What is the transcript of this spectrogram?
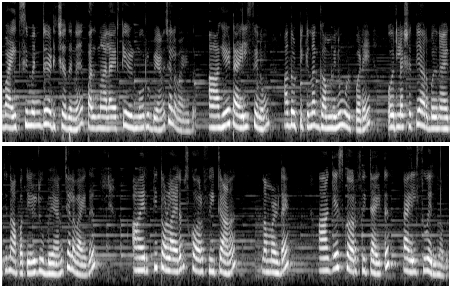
വൈറ്റ് സിമെന്റ് അടിച്ചതിന് പതിനാലായിരത്തി എഴുന്നൂറ് രൂപയാണ് ചിലവായത്. ആകെ ടൈൽസിനും അതൊട്ടിക്കുന്ന ഗമ്മിനും ഉൾപ്പെടെ ഒരു ലക്ഷത്തി അറുപതിനായിരത്തി നാൽപ്പത്തേഴ് രൂപയാണ് ചിലവായത്. ആയിരത്തി തൊള്ളായിരം സ്ക്വയർ ഫീറ്റ് ആണ് നമ്മളുടെ ആകെ സ്ക്വയർ ഫീറ്റ് ആയിട്ട് ടൈൽസ് വരുന്നത്.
